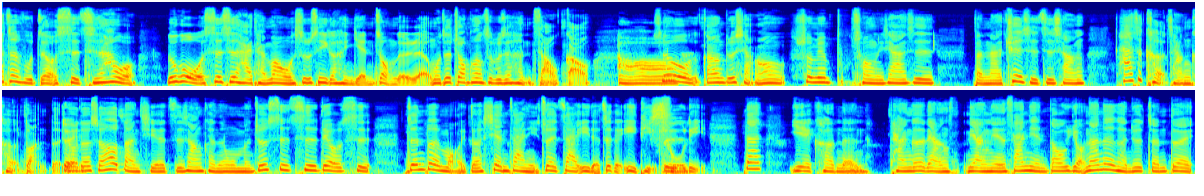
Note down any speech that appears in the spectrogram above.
啊，政府只有四次，那我如果我四次还谈不完，我是不是一个很严重的人？我这状况是不是很糟糕？哦，所以我刚刚就想要顺便补充一下，是本来确实智商它是可长可短的，有的时候短期的智商可能我们就四次六次，针对某一个现在你最在意的这个议题处理，但也可能谈个两两年三年都有，那那个可能就针对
